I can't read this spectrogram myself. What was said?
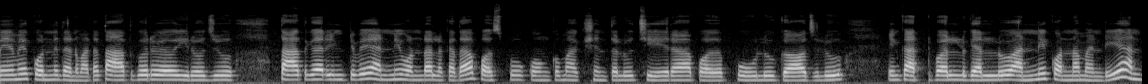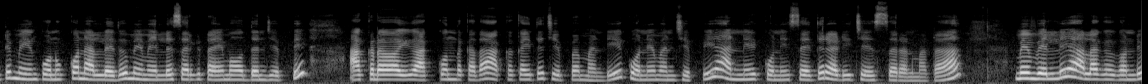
మేమే కొన్నదనమాట తాతగారు ఈరోజు తాతగారి ఇంటివే అన్నీ ఉండాలి కదా. పసుపు కుంకుమ అక్షింతలు చీర పూలు గాజులు ఇంకా అరటిపళ్ళు గెల్లు అన్నీ కొన్నామండి. అంటే మేము కొనుక్కొని వెళ్ళలేదు. మేము వెళ్ళేసరికి టైం అవుద్దని చెప్పి అక్కడ అక్క ఉంది కదా అక్కకైతే చెప్పామండి. కొనేమని చెప్పి అన్నీ కొనేసి అయితే రెడీ చేస్తారనమాట మేము వెళ్ళి అలాగండి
